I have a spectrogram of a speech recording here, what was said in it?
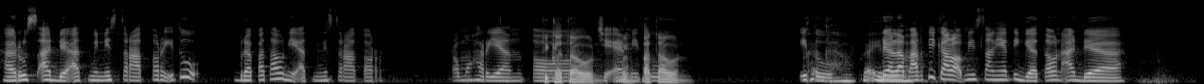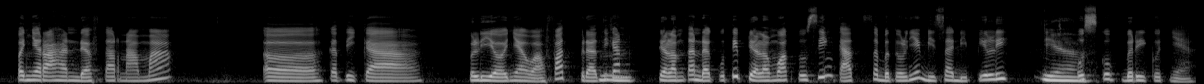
harus ada administrator itu berapa tahun ya administrator Romo Haryanto tiga tahun, CM itu empat tahun. itu dalam arti kalau misalnya tiga tahun ada penyerahan daftar nama eh, ketika beliaunya wafat berarti kan Hmm. dalam tanda kutip dalam waktu singkat sebetulnya bisa dipilih Iya. uskup berikutnya.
